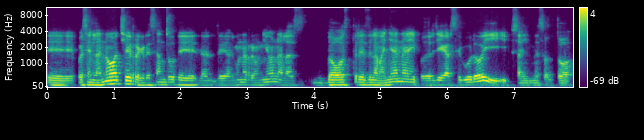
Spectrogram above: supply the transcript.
eh, pues en la noche, regresando de, de, de, alguna reunión a las 2, 3 de la mañana y poder llegar seguro y pues ahí me soltó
